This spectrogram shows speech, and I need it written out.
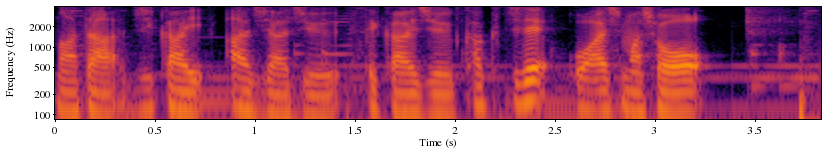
また次回アジア中世界中各地でお会いしましょう。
